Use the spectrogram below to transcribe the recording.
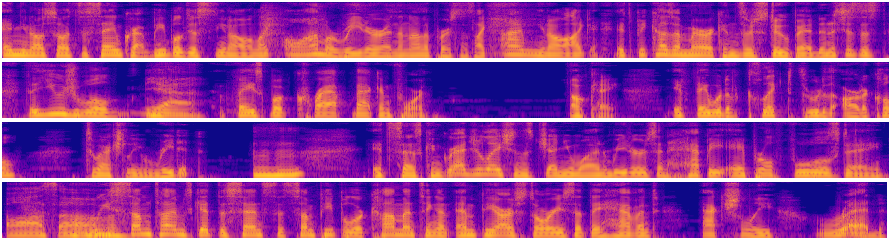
and you know, so it's the same crap. People just you know like, oh, I'm a reader, and another person's like, I'm you know like it's because Americans are stupid, and it's just this the usual Yeah. Facebook crap back and forth. Okay, if they would have clicked through to the article to actually read it, mm-hmm. it says, "Congratulations, genuine readers, and happy April Fool's Day." Awesome. we sometimes get the sense that some people are commenting on NPR stories that they haven't actually read.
